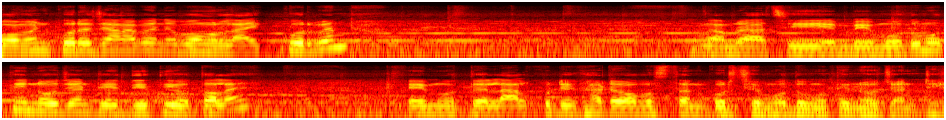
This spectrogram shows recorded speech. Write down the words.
কমেন্ট করে জানাবেন এবং লাইক করবেন। আমরা আছি এমবি মধুমতি নৌযানটির দ্বিতীয় তলায়। এই মুহূর্তে লালকুটি ঘাটে অবস্থান করছে মধুমতি নৌযানটি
